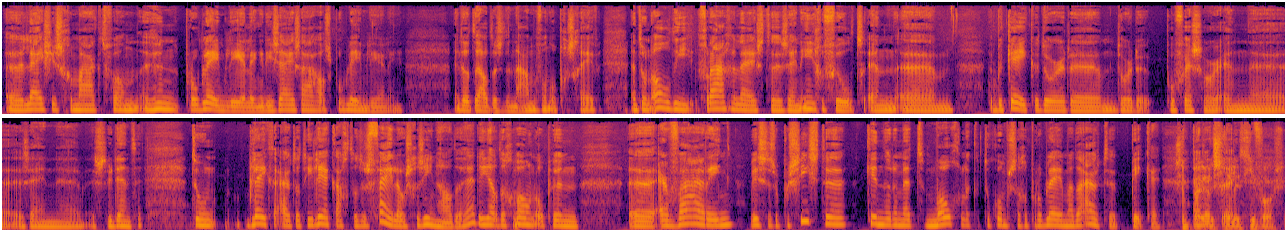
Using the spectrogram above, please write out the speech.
eh, lijstjes gemaakt van hun probleemleerlingen... die zij zagen als probleemleerlingen. En dat daar hadden ze de namen van opgeschreven. En toen al die vragenlijsten zijn ingevuld en ehm, bekeken door de, door de professor en eh, zijn studenten... toen bleek eruit dat die leerkrachten dus feilloos gezien hadden. Hè? Die hadden gewoon op hun ervaring... wisten ze precies de kinderen met mogelijke toekomstige problemen eruit te pikken. Zijn En dat, eh, peulenschilletje voor ze.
